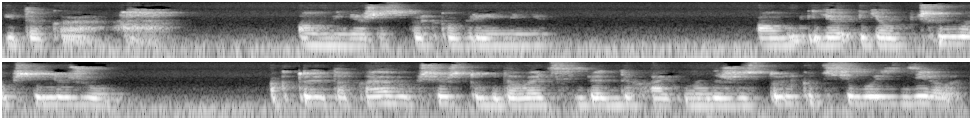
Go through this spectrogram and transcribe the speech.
И такая, а у меня же столько времени. А я, я почему вообще лежу? А кто я такая вообще, чтобы давать себе отдыхать? Надо же столько всего сделать.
